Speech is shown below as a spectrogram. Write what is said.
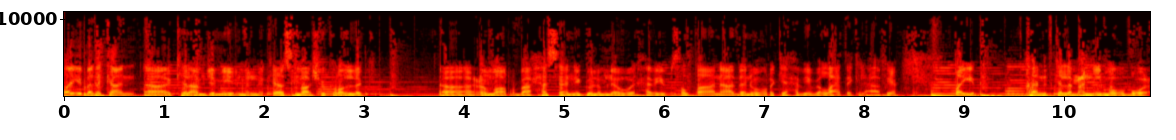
طيب هذا كان آه كلام جميل منك يا أسماء شكرا لك. آه عمر با حسن يقول منور حبيبي سلطان هذا نورك يا حبيبي الله يعطيك العافية. طيب خلينا نتكلم عن الموضوع.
